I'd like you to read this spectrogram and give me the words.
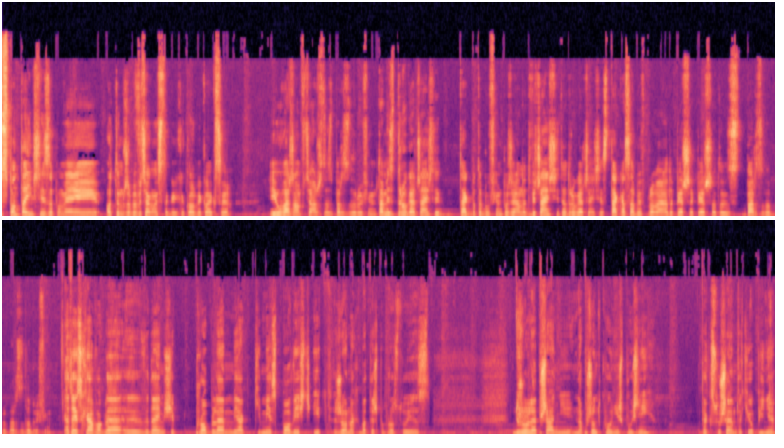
spontanicznie zapomnieli o tym, żeby wyciągnąć z tego jakiekolwiek lekcje. I uważam wciąż, że to jest bardzo dobry film. Tam jest druga część, tak, bo to był film podzielony na dwie części, ta druga część jest taka sobie wprowadzona do pierwszej, pierwsza to jest bardzo dobry, bardzo dobry film. A to jest chyba w ogóle, y, wydaje mi się, problem, jakim jest powieść It, że ona chyba też po prostu jest dużo lepsza ni na początku niż później. Tak słyszałem takie opinie.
